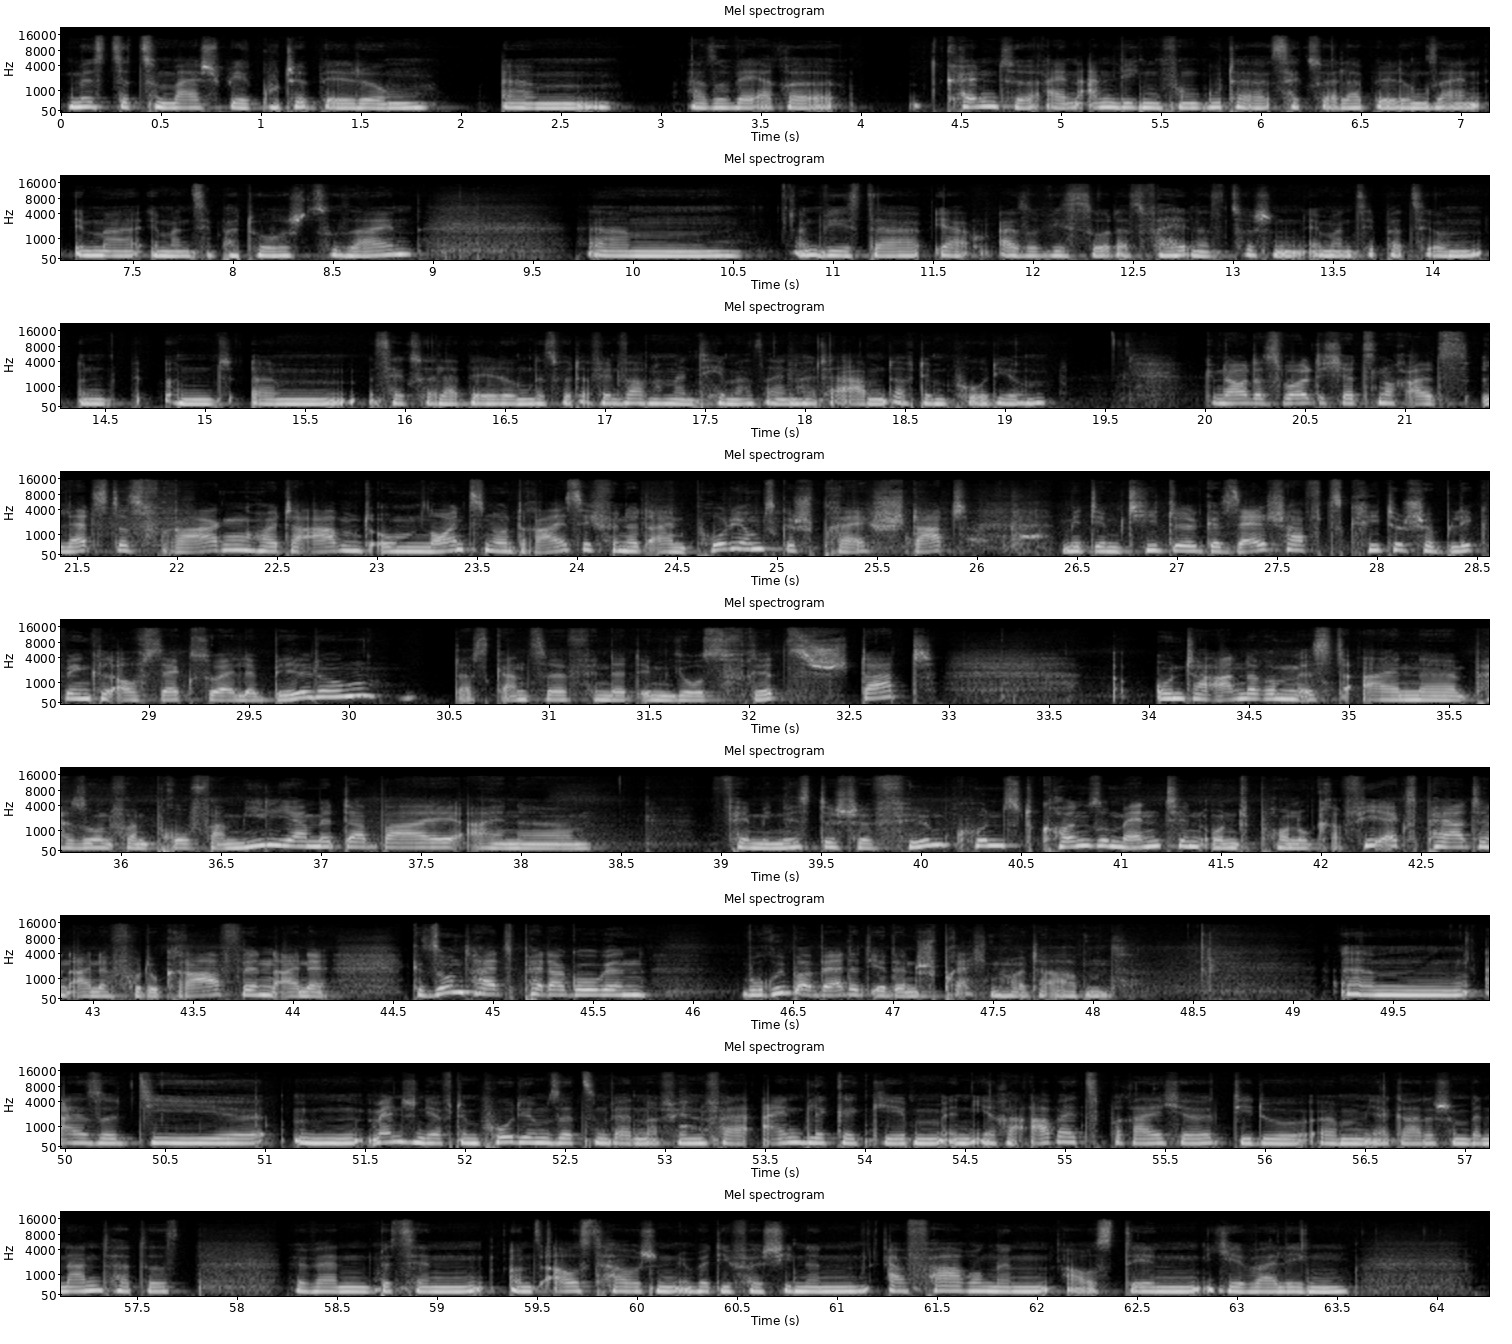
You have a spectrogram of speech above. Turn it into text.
müsste zum Beispiel gute Bildung, ähm, also wäre, könnte ein Anliegen von guter sexueller Bildung sein, immer emanzipatorisch zu sein. Ähm, und wie ist da, ja, also wie ist so das Verhältnis zwischen Emanzipation und, und ähm, sexueller Bildung? Das wird auf jeden Fall auch nochmal ein Thema sein heute Abend auf dem Podium. Genau, das wollte ich jetzt noch als letztes fragen. Heute Abend um 19.30 Uhr findet ein Podiumsgespräch statt mit dem Titel Gesellschaftskritische Blickwinkel auf sexuelle Bildung. Das Ganze findet im Jos Fritz statt. Unter anderem ist eine Person von Pro Familia mit dabei, eine feministische Filmkunstkonsumentin und Pornografieexpertin, eine Fotografin, eine Gesundheitspädagogin. Worüber werdet ihr denn sprechen heute Abend? Ähm, also die ähm, Menschen, die auf dem Podium sitzen, werden auf jeden Fall Einblicke geben in ihre Arbeitsbereiche, die du ähm, ja gerade schon benannt hattest. Wir werden ein bisschen uns austauschen über die verschiedenen Erfahrungen aus den jeweiligen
